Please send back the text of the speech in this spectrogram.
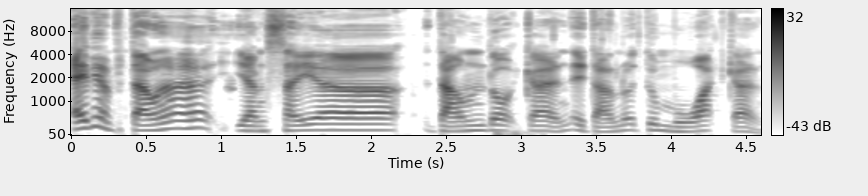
app yang pertama yang saya download kan, eh download tu muat kan.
